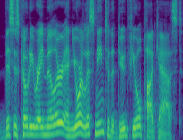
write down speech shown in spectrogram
This is Cody Ray Miller, and you're listening to the Dude Fuel Podcast.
